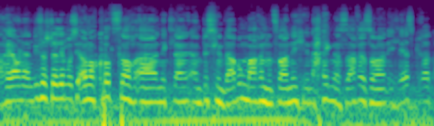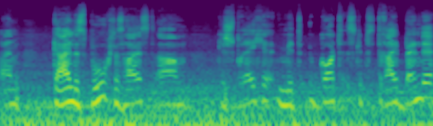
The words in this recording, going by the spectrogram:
Ach ja, und an dieser Stelle muss ich auch noch kurz noch äh, eine kleine, ein bisschen Werbung machen. Und zwar nicht in eigener Sache, sondern ich lese gerade ein geiles Buch. Das heißt ähm, Gespräche mit Gott. Es gibt drei Bände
